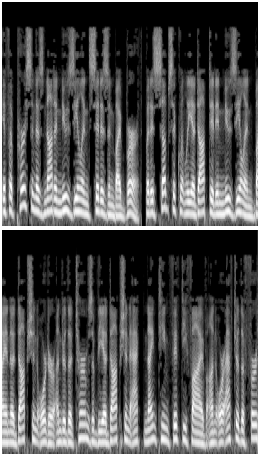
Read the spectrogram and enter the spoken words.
If a person is not a New Zealand citizen by birth, but is subsequently adopted in New Zealand by an adoption order under the terms of the Adoption Act 1955 on or after 1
